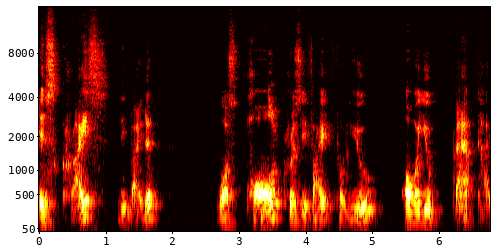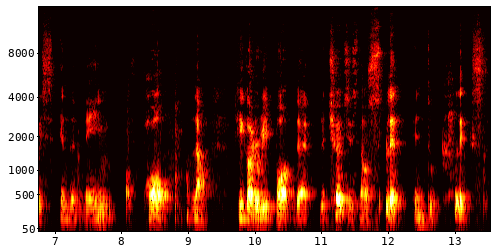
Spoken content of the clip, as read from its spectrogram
is Christ divided? Was Paul crucified for you? Or were you baptized in the name of Paul? Now, he got a report that the church is now split into cliques.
